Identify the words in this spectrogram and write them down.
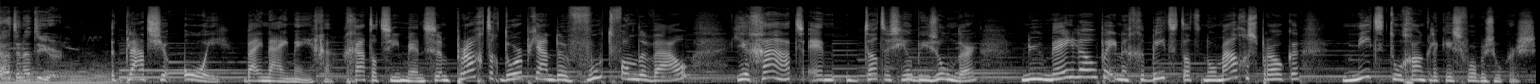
uit de natuur. Het plaatsje Ooi bij Nijmegen. Gaat dat zien, mensen? Een prachtig dorpje aan de voet van de Waal. Je gaat, en dat is heel bijzonder, nu meelopen in een gebied dat normaal gesproken niet toegankelijk is voor bezoekers.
